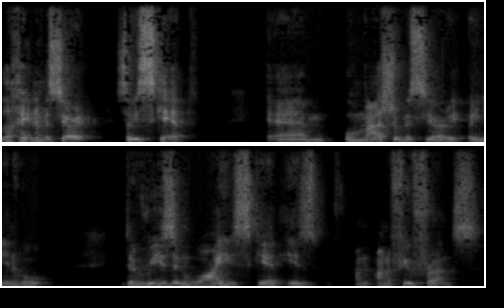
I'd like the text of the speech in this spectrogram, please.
L'chein. So he's scared. Um, umashu misyari inyan The reason why he's scared is on, on a few fronts.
